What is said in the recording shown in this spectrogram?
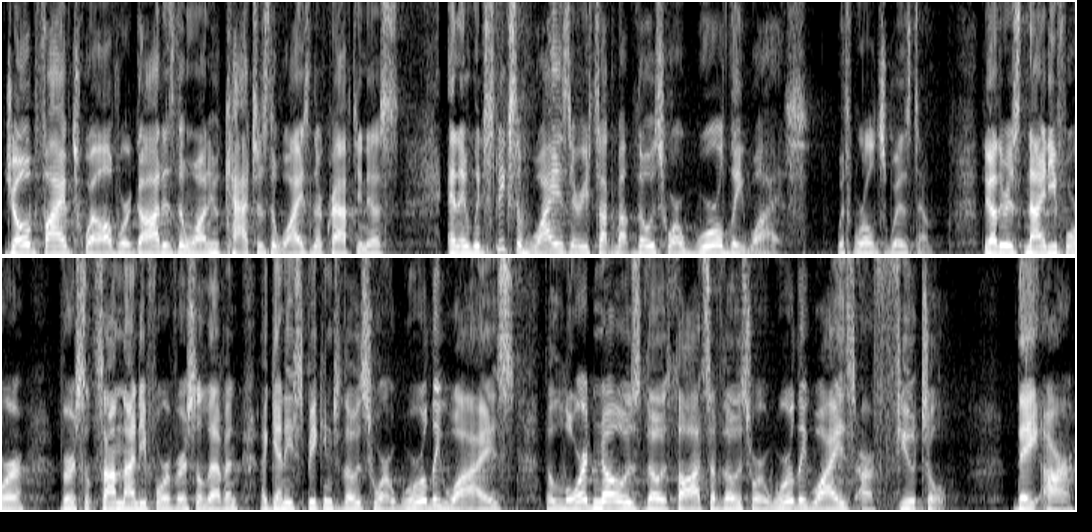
Job 5:12, where God is the one who catches the wise in their craftiness. And when he speaks of wise there, he's talking about those who are worldly wise, with world's wisdom. The other is 94, verse, Psalm 94, verse 11. Again, he's speaking to those who are worldly wise. The Lord knows those thoughts of those who are worldly wise are futile. They are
